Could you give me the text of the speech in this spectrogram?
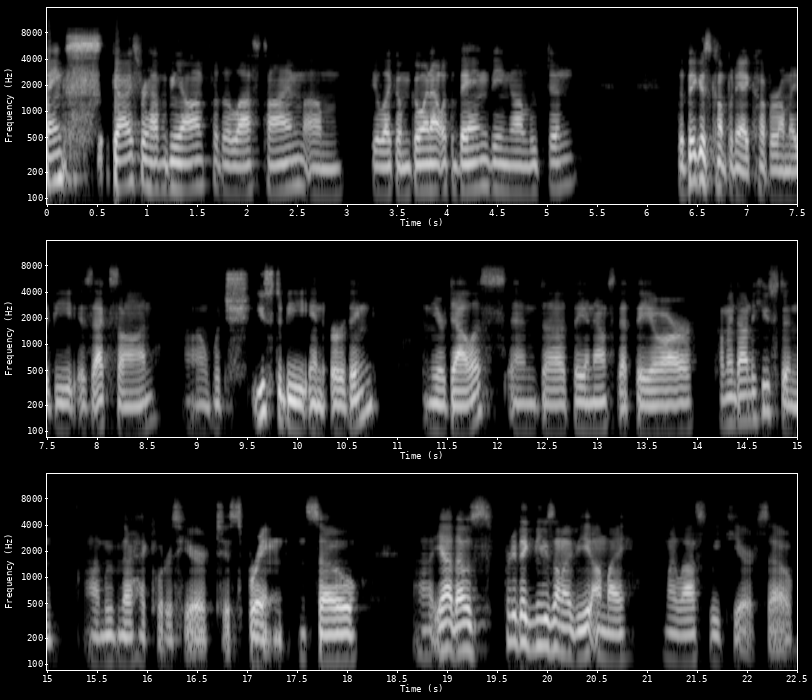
Thanks, guys, for having me on for the last time. Um, feel like I'm going out with a bang being on Looped In. The biggest company I cover on my beat is Exxon, uh, which used to be in Irving near Dallas, and uh, they announced that they are coming down to Houston, uh, moving their headquarters here to Spring. And so, uh, yeah, that was pretty big news on my beat on my my last week here. So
